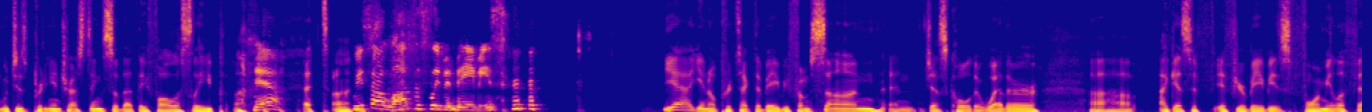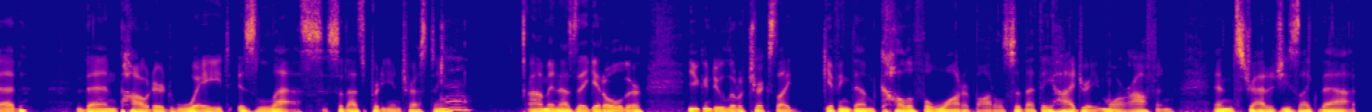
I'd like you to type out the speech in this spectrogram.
which is pretty interesting, so that they fall asleep. Yeah. We saw lots of sleeping babies. yeah, you know, protect the baby from sun and just colder weather. Uh, I guess if, if your baby is formula fed, then powdered weight is less. So that's pretty interesting. Um, and as they get older, you can do little tricks like giving them colorful water bottles so that they hydrate more often and strategies like that.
